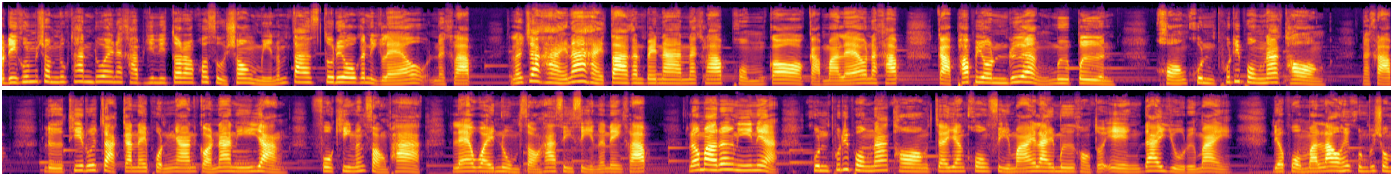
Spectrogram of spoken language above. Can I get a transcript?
ัสดีคุณผู้ชมทุกท่านด้วยนะครับ ยินดีต้อนรับเข้าสู่ช่องหมีน้ำตาลสตูดิโอกันอีกแล้วนะครับหลังจากหายหน้าหายตากันไปนานนะครับ ผมก็กลับมาแล้วนะครับ กับภาพยนตร์เรื่องมือปืนของคุณพุทธิพงษ์นาคทองนะครับ หรือที่รู้จักกันในผลงานก่อนหน้านี้อย่างโฟคิงทั้งสองภาค และวัยหนุ่ม 2544 นั่นเองครับแล้วมาเรื่องนี้เนี่ย คุณพุทธิพงษ์นาคทองจะยังคงฝีไม้ลายมือของตัวเองได้อยู่หรือไม่ เดี๋ยวผมมาเล่าให้คุณผู้ชม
